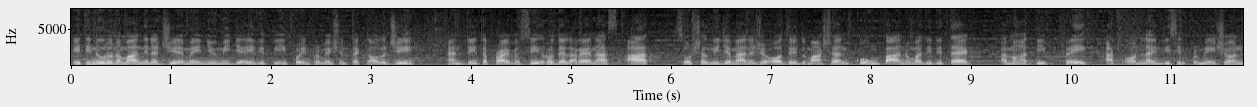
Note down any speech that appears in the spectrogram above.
Itinuro naman ni na GMA New Media AVP for Information Technology and Data Privacy Rodel Arenas at Social Media Manager Audrey Dumasian kung paano madidetect ang mga deepfake at online disinformation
